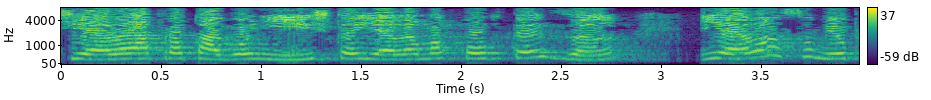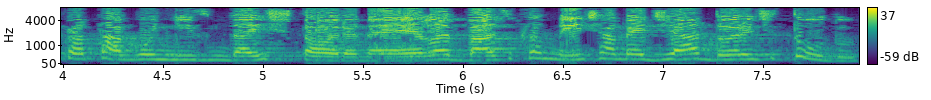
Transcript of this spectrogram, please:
que ela é a protagonista e ela é uma cortesã e ela assumiu o protagonismo da história, né? Ela é basicamente a mediadora de tudo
